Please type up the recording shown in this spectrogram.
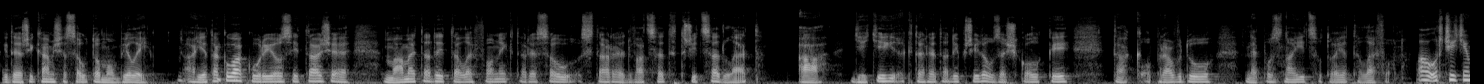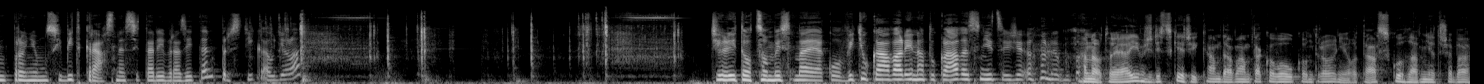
kde říkám, že jsou to mobily. A je taková kuriozita, že máme tady telefony, které jsou staré 20-30 let a děti, které tady přijdou ze školky, tak opravdu nepoznají, co to je telefon. A určitě pro ně musí být krásné si tady vrazit ten prstík a udělat Čili to, co my jsme jako vyťukávali na tu klávesnici, že Nebo... Ano, to já jim vždycky říkám, dávám takovou kontrolní otázku, hlavně třeba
